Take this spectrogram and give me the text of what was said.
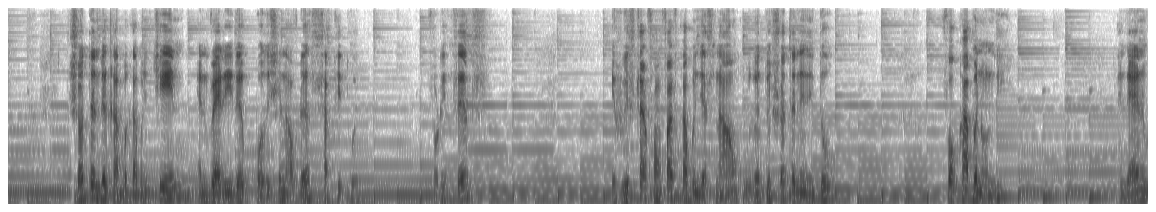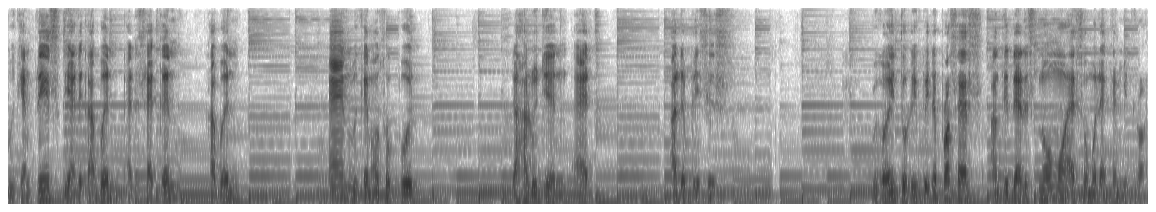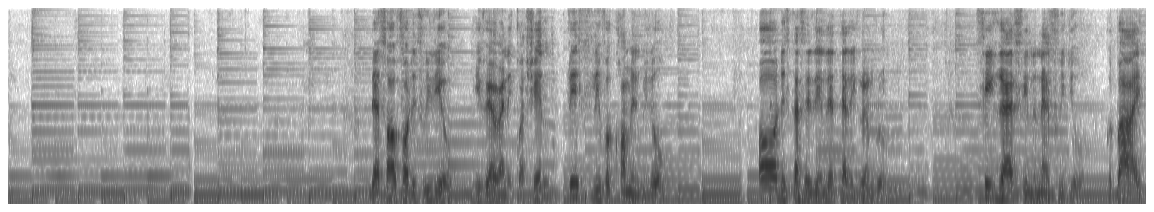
shorten the carbon-carbon chain and vary the position of the substituent. For instance, if we start from 5 carbon just now, we're going to shorten it into 4 carbon only. And then we can place the other carbon at the second carbon and we can also put the halogen at other places. We're going to repeat the process until there is no more isomer that can be drawn. That's all for this video. If you have any question, please leave a comment below or discuss it in the telegram group. See you guys in the next video. Goodbye.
